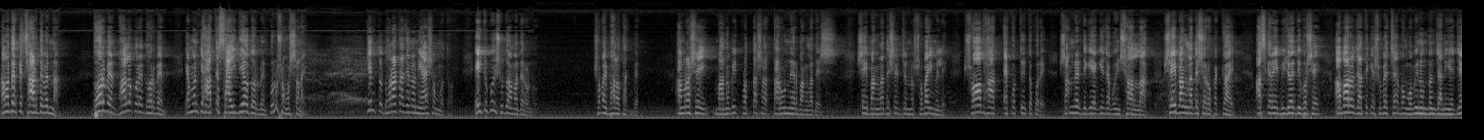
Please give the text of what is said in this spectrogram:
আমাদেরকে ছাড় দেবেন না। ধরবেন, ভালো করে ধরবেন, এমনকি হাতে সাই দিয়েও ধরবেন, কোনো সমস্যা নাই। কিন্তু ধরাটা যেন ন্যায়সঙ্গত, এইটুকুই শুধু আমাদের অনুরোধ। সবাই ভালো থাকবেন। আমরা সেই মানবিক প্রত্যাশার তারুণ্যের বাংলাদেশ, সেই বাংলাদেশের জন্য সবাই মিলে সব হাত একত্রিত করে সামনের দিকে এগিয়ে যাব ইনশাআল্লাহ। সেই বাংলাদেশের অপেক্ষায় আজকের এই বিজয় দিবসে আবারও জাতিকে শুভেচ্ছা এবং অভিনন্দন জানিয়ে যে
